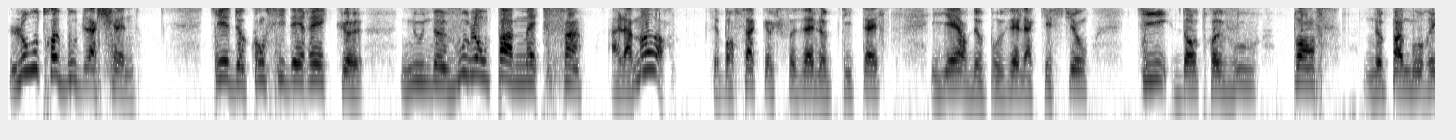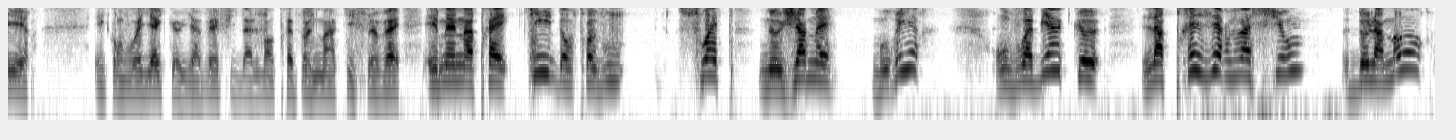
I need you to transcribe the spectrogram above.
l'autre bout de la chaîne, qui est de considérer que nous ne voulons pas mettre fin à la mort. C'est pour ça que je faisais le petit test hier de poser la question qui d'entre vous pense ne pas mourir? Et qu'on voyait qu'il y avait finalement très peu de mains qui se levaient. Et même après, qui d'entre vous souhaite ne jamais mourir, on voit bien que la préservation de la mort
